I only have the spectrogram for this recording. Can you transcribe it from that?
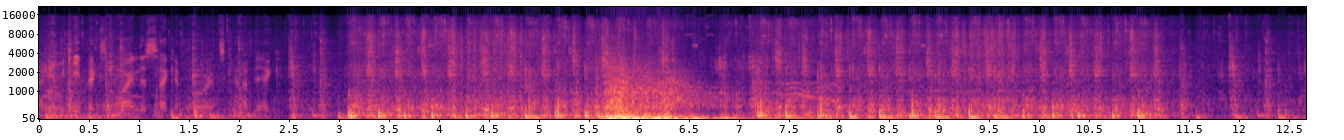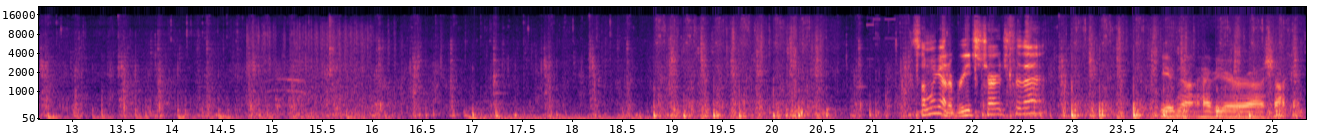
I'm gonna keep exploring the second floor. It's kind of big. Someone got a breach charge for that? You do not have your uh, shotgun?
